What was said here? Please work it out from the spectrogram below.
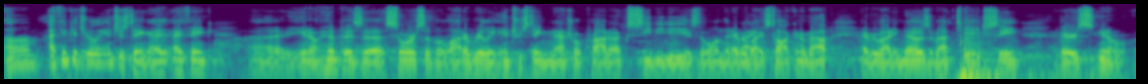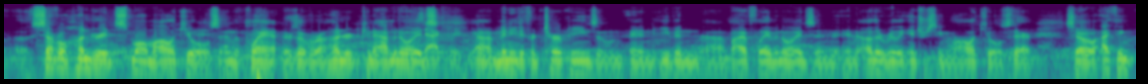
Um, I think it's really interesting. I, I think, uh, you know, hemp is a source of a lot of really interesting natural products. CBD is the one that everybody's talking about. Everybody knows about THC. There's, you know, several hundred small molecules in the plant. There's over a hundred cannabinoids, Exactly, yeah. uh, many different terpenes and, and even uh, bioflavonoids and, and other really interesting molecules there. So I think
